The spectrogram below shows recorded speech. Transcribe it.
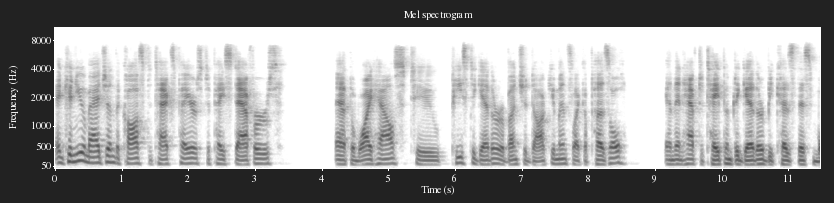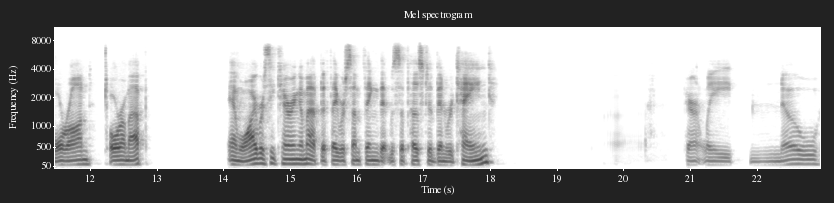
and can you imagine the cost to taxpayers to pay staffers at the White House to piece together a bunch of documents like a puzzle and then have to tape them together because this moron tore them up? And why was he tearing them up if they were something that was supposed to have been retained? Apparently, no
